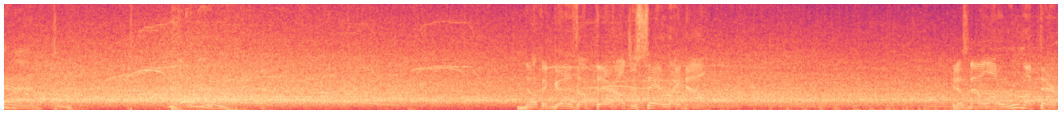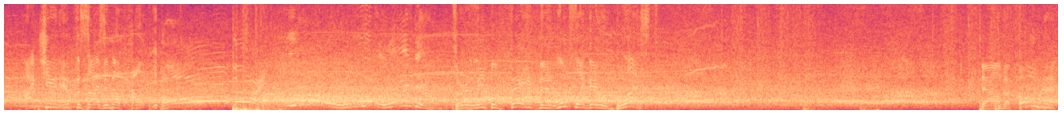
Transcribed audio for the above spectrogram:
had. Nothing good is up there. I'll just say it right now. He doesn't have a lot of room up there. I can't emphasize enough how... oh Whoa, what a landing. Took a leap of faith, and it looks like they were blessed. Down to opponent,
